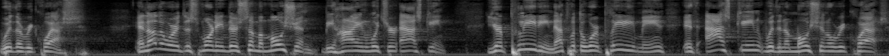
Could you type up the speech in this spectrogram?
with a request. In other words, this morning, there's some emotion behind what you're asking. You're pleading. That's what the word pleading means. It's asking with an emotional request.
